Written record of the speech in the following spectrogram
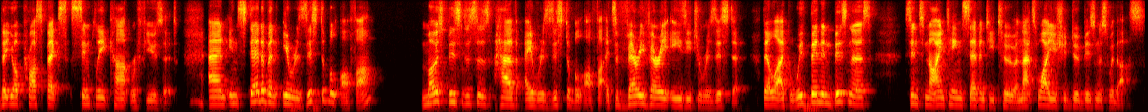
that your prospects simply can't refuse it. And instead of an irresistible offer, most businesses have a resistible offer. It's very, very easy to resist it. They're like, we've been in business since 1972, and that's why you should do business with us,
